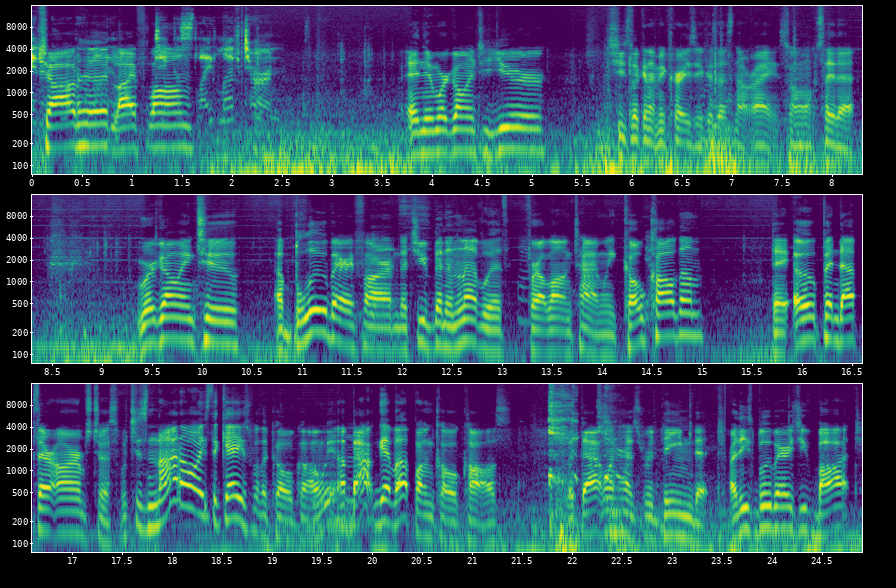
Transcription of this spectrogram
childhood, lifelong, Take a slight left turn. and then we're going to your. She's looking at me crazy because that's not right, so I won't say that. We're going to a blueberry farm that you've been in love with for a long time. We cold called them. They opened up their arms to us, which is not always the case with a cold call. We mm-hmm. about give up on cold calls, but that one has redeemed it. Are these blueberries you've bought?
